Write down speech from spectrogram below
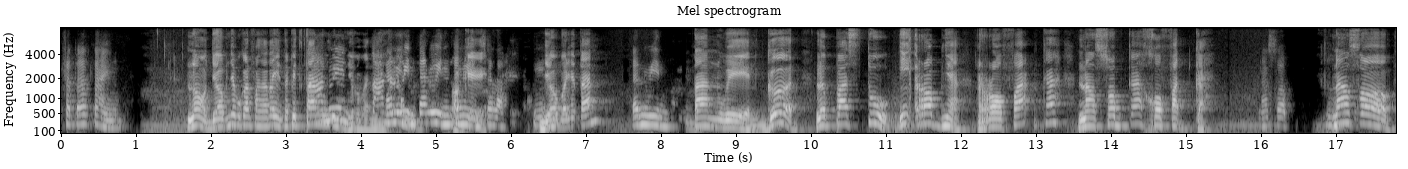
fathatain. No, jawabnya bukan fathatain, tapi tanwin Tanwin. jawabannya. Tanwin, tanwin, tanwin. Oke. Salah. Hmm. Jawabannya tan Tanwin. tanwin. Good. Lepas tu i'rabnya rofa'kah, nasobkah, khofadkah? Nasab. Nasob.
